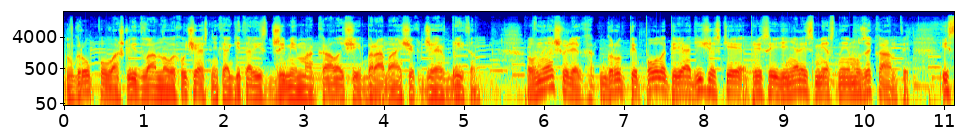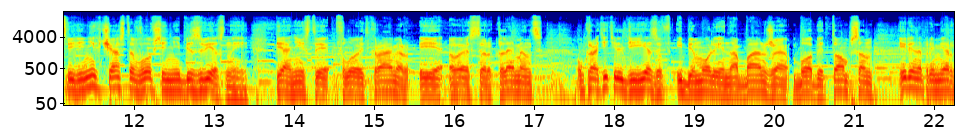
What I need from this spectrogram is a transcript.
В группу вошли два новых участника – гитарист Джимми Маккаллох и барабанщик Джефф Бриттон – в Нэшвилле к группе Пола периодически присоединялись местные музыканты, и среди них часто вовсе не безвестные пианисты Флойд Крамер и Вассар Клементс, укротитель диезов и бемолей на банджо Бобби Томпсон или, например,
